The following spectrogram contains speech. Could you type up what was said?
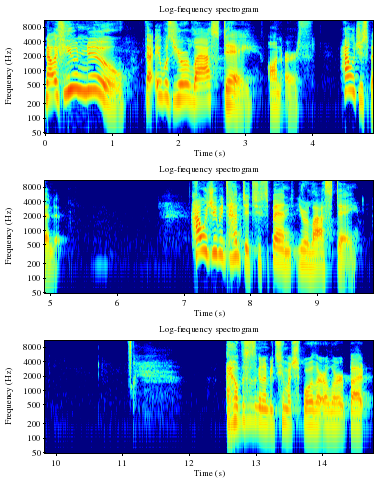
Now, if you knew that it was your last day on earth, how would you spend it? How would you be tempted to spend your last day? I hope this isn't going to be too much spoiler alert, but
